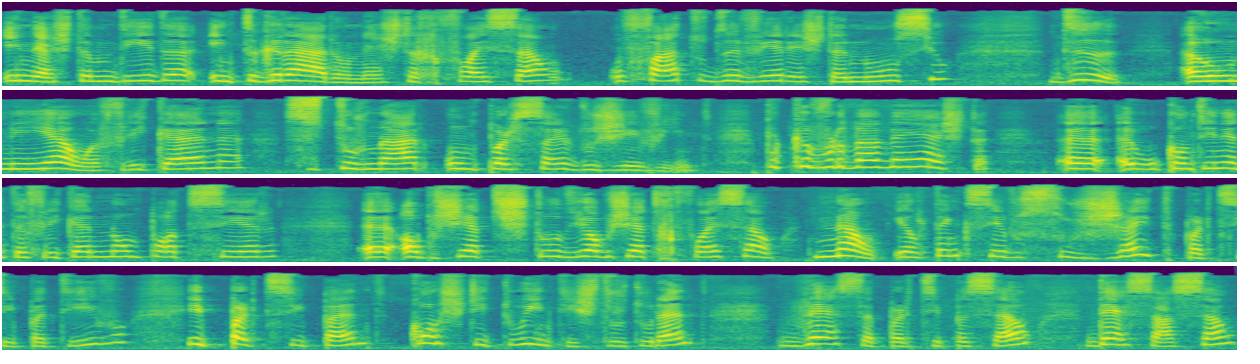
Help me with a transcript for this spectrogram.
E, nesta medida, integraram nesta reflexão o fato de haver este anúncio de a União Africana se tornar um parceiro do G20. Porque a verdade é esta: o continente africano não pode ser objeto de estudo e objeto de reflexão. Não, ele tem que ser o sujeito participativo e participante, constituinte e estruturante dessa participação, dessa ação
